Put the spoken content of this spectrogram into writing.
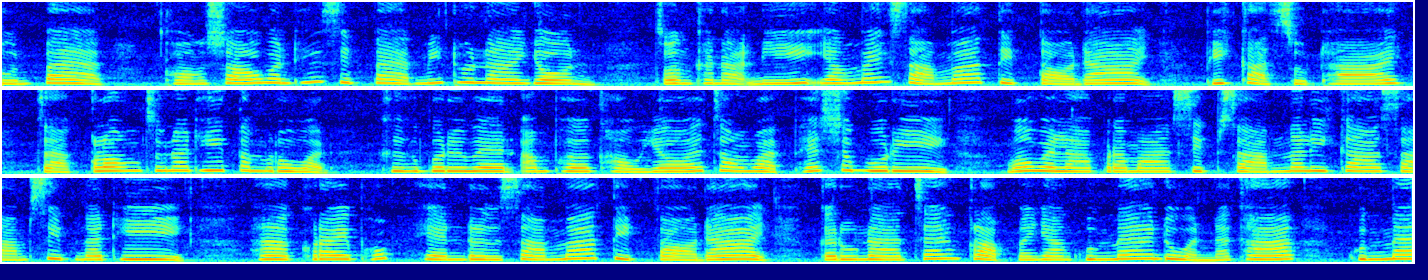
2708 ของเช้าวันที่ 18 มิถุนายน จนขณะนี้ยังไม่สามารถติดต่อได้ พิกัดสุดท้ายจากกล้องเจ้าหน้าที่ตำรวจคือบริเวณอำเภอเขาย้อยจังหวัดเพชรบุรี เมื่อเวลาประมาณ 13 นาฬิกา 30 นาที หากใครพบเห็นหรือสามารถติดต่อได้ กรุณาแจ้งกลับมายังคุณแม่ด่วนนะคะ คุณแม่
